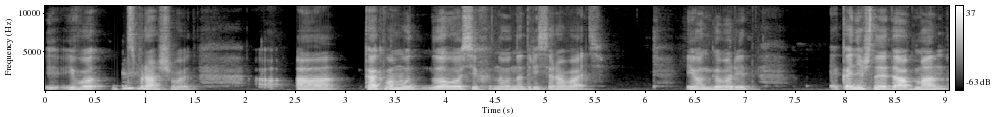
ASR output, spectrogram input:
И- Его спрашивают, а а как вам удалось их ну, надрессировать? И он говорит, конечно, это обман,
